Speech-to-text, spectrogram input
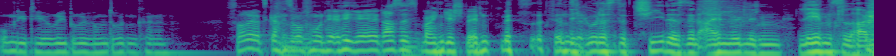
um die Theorieprüfung drücken können. Sorry, jetzt ganz offen und ehrlich, ey, das ist mein Geständnis. Finde ich gut, dass du cheatest in allen möglichen Lebenslagen,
